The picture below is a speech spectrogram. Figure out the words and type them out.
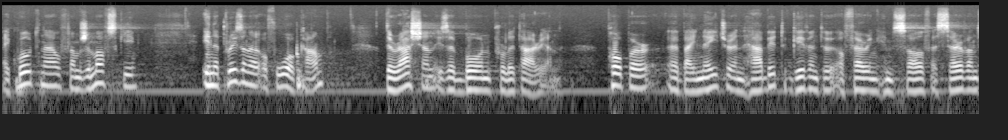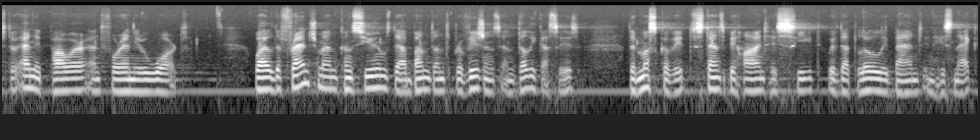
I quote now from Rzymowski, in a prisoner of war camp, the Russian is a born proletarian, pauper uh, by nature and habit, given to offering himself a servant to any power and for any reward. While the Frenchman consumes the abundant provisions and delicacies, the Muscovite stands behind his seat with that lowly band in his neck,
